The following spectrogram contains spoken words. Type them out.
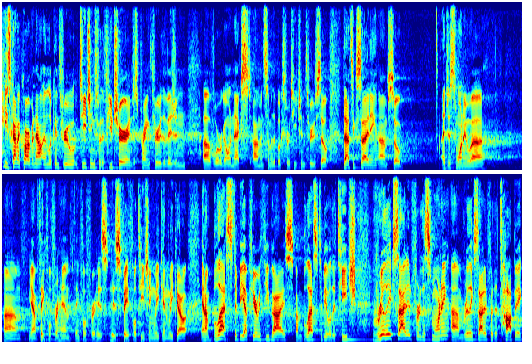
he's kind of carving out and looking through teachings for the future and just praying through the vision of where we're going next um, and some of the books we're teaching through. So that's exciting. Um, so I just want to. Uh, um, yeah, I'm thankful for him, thankful for his, his faithful teaching week in, week out. And I'm blessed to be up here with you guys. I'm blessed to be able to teach. Really excited for this morning. I'm really excited for the topic.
